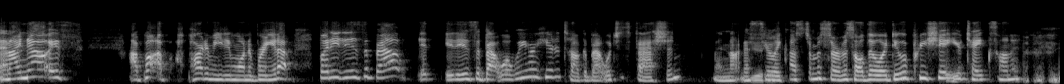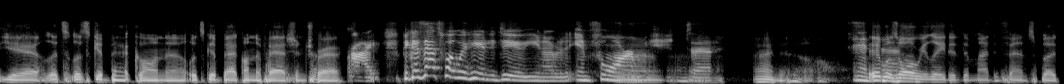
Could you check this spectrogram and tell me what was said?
and I know it's a part of me didn't want to bring it up, but it is about it. It is about what we are here to talk about, which is fashion and not necessarily customer service. Although I do appreciate your takes on it, yeah, let's let's get back on uh, let's get back on the fashion track. right? Because that's what we're here to do. You know, to inform and. Uh, I know. and It was uh, all related to my defense, but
